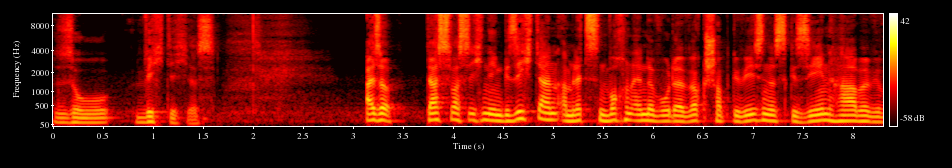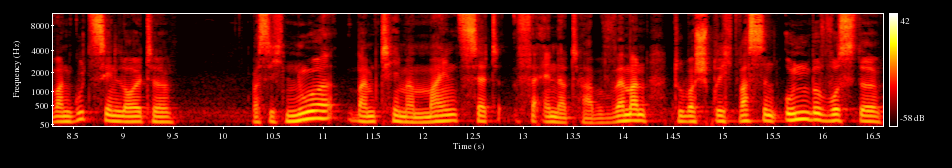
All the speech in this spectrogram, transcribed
so wichtig ist. Also das, was ich in den Gesichtern am letzten Wochenende, wo der Workshop gewesen ist, gesehen habe, wir waren gut zehn Leute, was sich nur beim Thema Mindset verändert habe. Wenn man darüber spricht, was sind unbewusste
